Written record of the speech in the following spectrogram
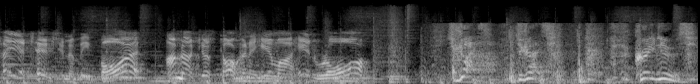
Pay attention to me, boy. I'm not just talking to hear my head roar. You guys, you guys, great news.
